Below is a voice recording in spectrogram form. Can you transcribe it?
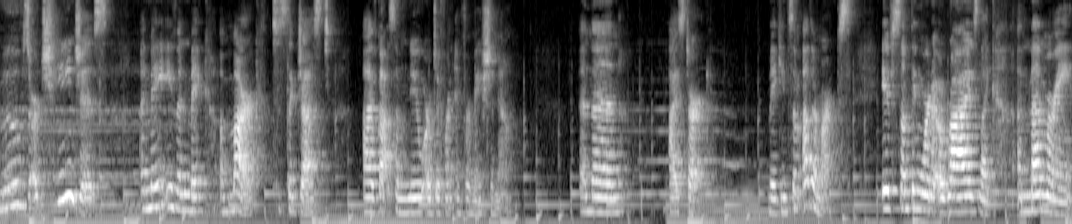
moves or changes, I may even make a mark to suggest I've got some new or different information now. And then I start making some other marks. If something were to arise like a memory,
